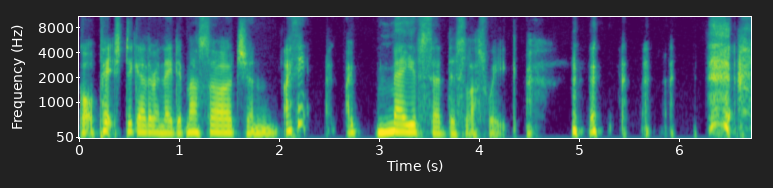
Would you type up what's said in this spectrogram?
got a pitch together and they did massage. And I think I may have said this last week.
